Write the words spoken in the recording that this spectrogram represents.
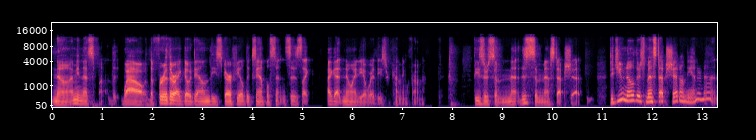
No, I mean that's fun. Wow, the further I go down these Garfield example sentences, like I got no idea where these are coming from. These are some me- this is some messed up shit. Did you know there's messed up shit on the internet?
